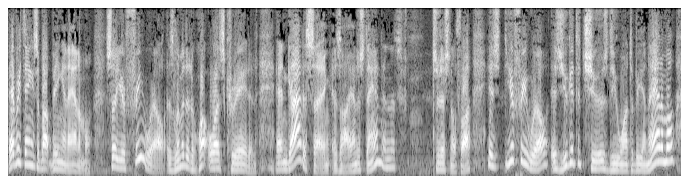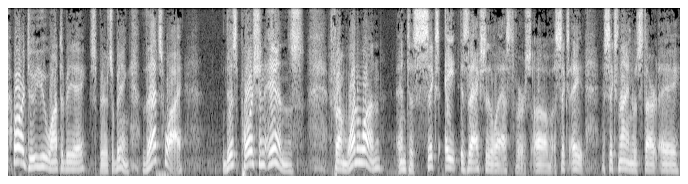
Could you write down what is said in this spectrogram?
Everything's about being an animal. So your free will is limited to what was created. And God is saying, as I understand, and it's traditional thought, is your free will is you get to choose do you want to be an animal or do you want to be a spiritual being? That's why this portion ends from 1 1 into 6 8 is actually the last verse of 6 8. 6 9 would start a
